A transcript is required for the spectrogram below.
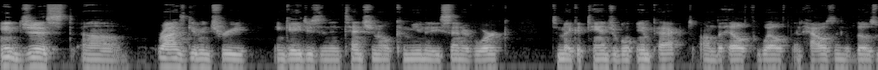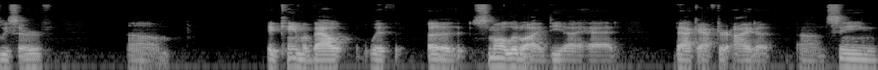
in just um, Ryan's Giving Tree engages in intentional community centered work to make a tangible impact on the health, wealth, and housing of those we serve. Um, it came about with a small little idea I had back after Ida, um, seeing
